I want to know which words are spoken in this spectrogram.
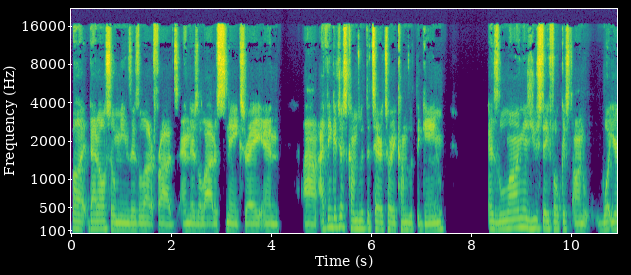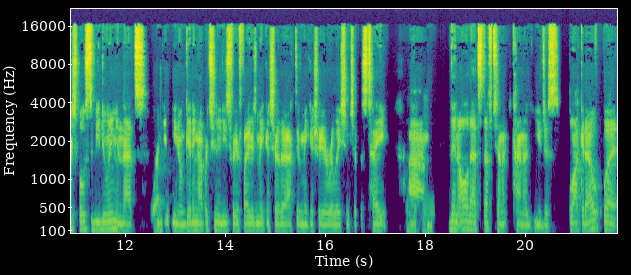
but that also means there's a lot of frauds and there's a lot of snakes, right? And uh, I think it just comes with the territory, comes with the game as long as you stay focused on what you're supposed to be doing and that's right. you know getting opportunities for your fighters making sure they're active making sure your relationship is tight mm-hmm. um, then all that stuff kind of you just block it out. But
